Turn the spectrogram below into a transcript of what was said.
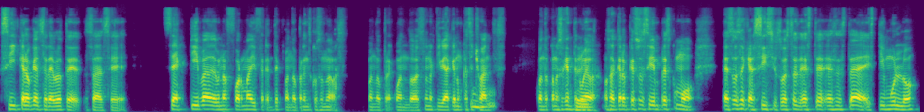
sí creo que el cerebro te, o sea, se, se activa de una forma diferente cuando aprendes cosas nuevas, cuando, cuando es una actividad que nunca has hecho antes, cuando conoces gente Sí. nueva. O sea, creo que eso siempre es como estos ejercicios o este, este, es este estímulo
